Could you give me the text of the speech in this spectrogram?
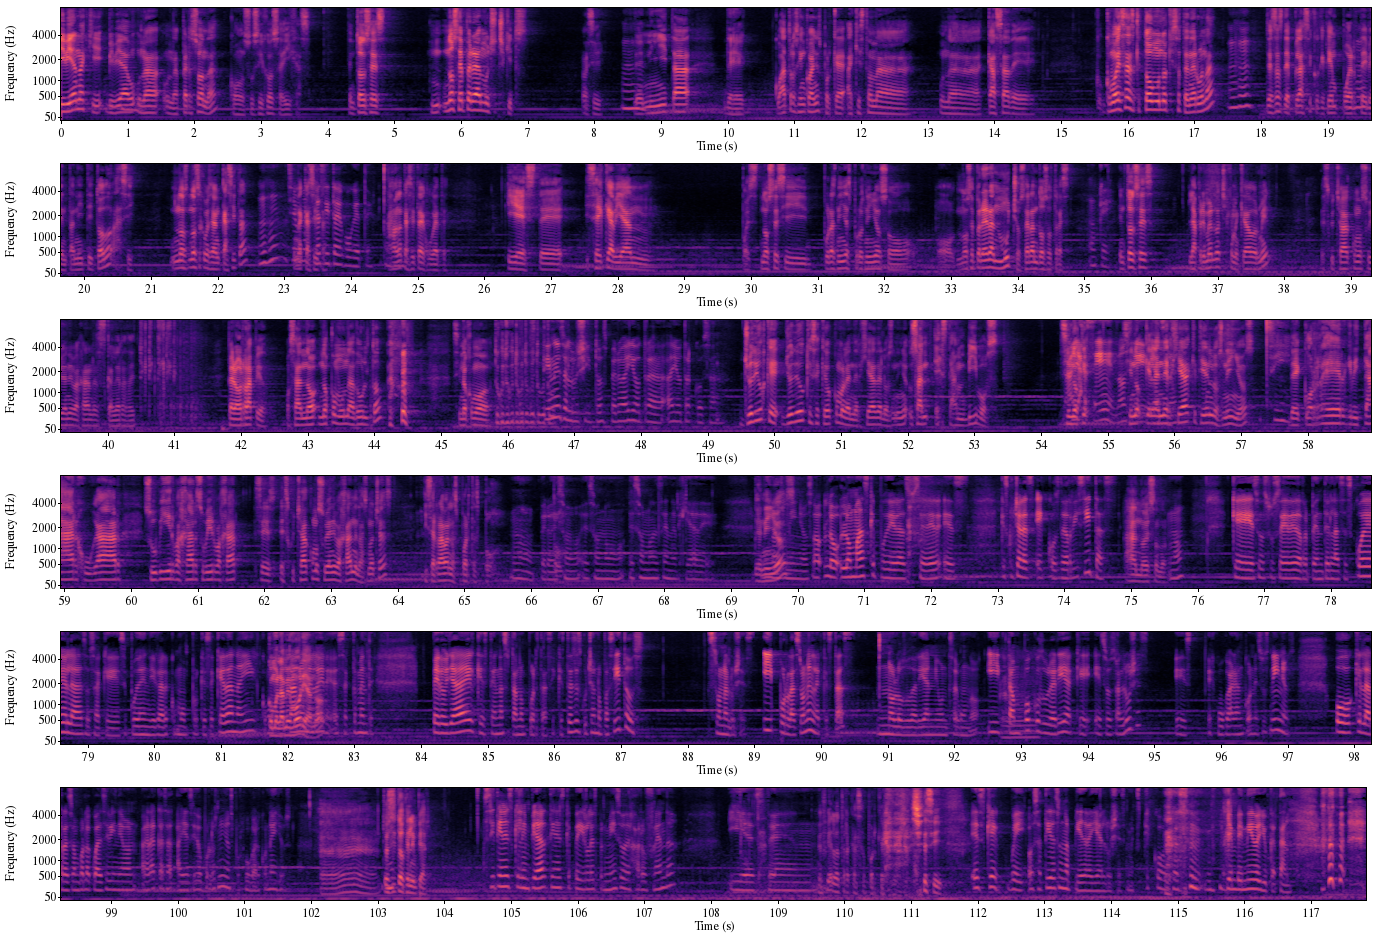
Vivían aquí, vivía una, una persona con sus hijos e hijas. Entonces, no sé, pero eran muchos chiquitos. Así. De niñita de 4 o 5 años, porque aquí está una, una casa de... co- Como esas que todo el mundo quiso tener una. Ujú, De esas de plástico que tienen puerta y ventanita y todo. Así. No, no sé cómo se llaman, casita. sí, Una una, casita. casita. de juguete. Ah, una casita de juguete. Y este, y sé que habían, pues no sé si puras niñas, puros niños o, o no sé, pero eran muchos, eran dos o tres. Ok. Entonces, la primera noche que me quedé a dormir, escuchaba cómo subían y bajaban las escaleras ahí, tic, tic, tic, tic. pero rápido. O sea, no, no como un adulto, sino como... tucu, tucu, tucu, tucu, tucu, tucu. Tienes aluchitos, pero hay otra, hay otra cosa. Yo digo que yo digo que se quedó como la energía de los niños, o sea, están vivos. Sino Ah, que, sé, no sino sé, que la sé. energía que tienen los niños Sí. de correr, gritar, jugar, subir, bajar, subir, bajar, se es- escuchaba cómo subían y bajaban en las noches y cerraban las puertas, ¡pum! No, pero Pum. eso, eso no, eso no es energía de, ¿De niños? niños. Lo, lo más que pudiera suceder es que escucharas ecos de risitas, Ah, no, eso no. ¿no? Que eso sucede de repente en las escuelas, o sea, que se pueden llegar como porque se quedan ahí. Como, Como la memoria, ¿no? Exactamente. Pero ya el que estén azotando puertas y que estés escuchando pasitos, son aluches. Y por la zona en la que estás, no lo dudaría ni un segundo. Y Ah. tampoco duraría que esos aluches es- eh, jugaran con esos niños. O que la razón por la cual se vinieron a la casa haya sido por los niños, por jugar con ellos. Ah, entonces sí tengo que limpiar. Si tienes que limpiar, tienes que pedirles permiso, dejar ofrenda. Y este. Me fui a la otra casa porque sí. Es que, güey, o sea, tiras una piedra y a luces, ¿me explico? O sea, bienvenido a Yucatán.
